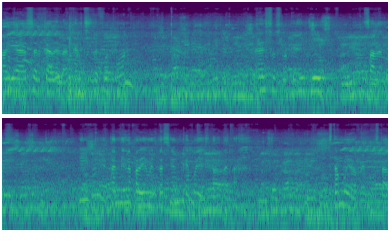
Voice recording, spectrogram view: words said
allá cerca de la cancha de fútbol. Eso es lo que sabemos. Y también la pavimentación que puede estar de la... Está muy está,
